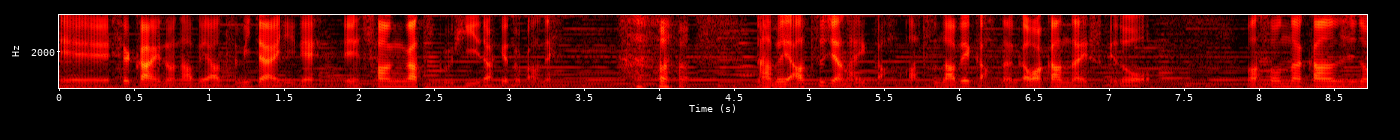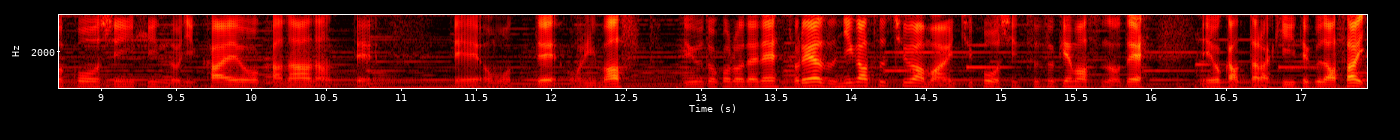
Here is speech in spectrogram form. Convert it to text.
えー、世界の鍋厚みたいにね、え、3がつく日だけとかね。鍋厚じゃないか。厚鍋か。なんかわかんないですけど、まあ、そんな感じの更新頻度に変えようかななんて、え、思っております。というところでね、とりあえず2月中は毎日更新続けますので、え、よかったら聞いてください。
